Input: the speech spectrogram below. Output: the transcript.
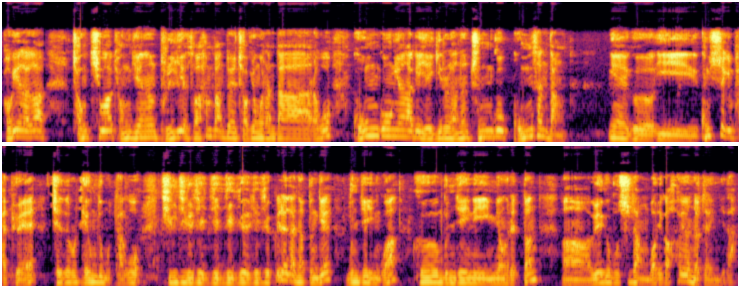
거기에다가 정치와 경제는 분리해서 한반도에 적용을 한다라고 공공연하게 얘기를 하는 중국 공산당 그이 공식적인 발표에 제대로 대응도 못하고 질질질질질질질 끌려다녔던 게 문재인과 그 문재인이 임명을 했던 어, 외교부 수장 머리가 허연 여자입니다.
